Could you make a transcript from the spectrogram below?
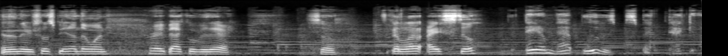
and then there's supposed to be another one right back over there. So it's got a lot of ice still. But damn, that blue is spectacular.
